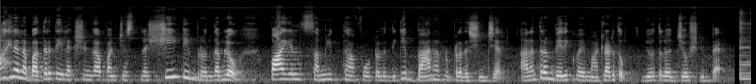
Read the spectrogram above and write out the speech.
మహిళల భద్రతే లక్ష్యంగా పనిచేస్తున్న షీ టీం బృందంలో పాయల్ సంయుక్త ఫోటోలు దిగి బ్యానర్ను ప్రదర్శించారు. అనంతరం వేదికపై మాట్లాడుతూ యువతలో జోష్ నింపారు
